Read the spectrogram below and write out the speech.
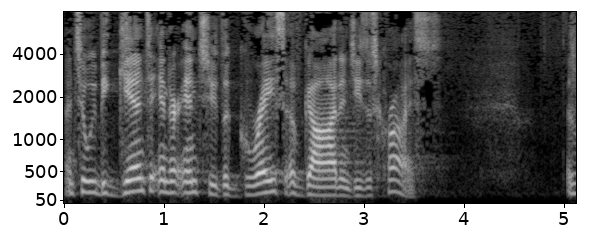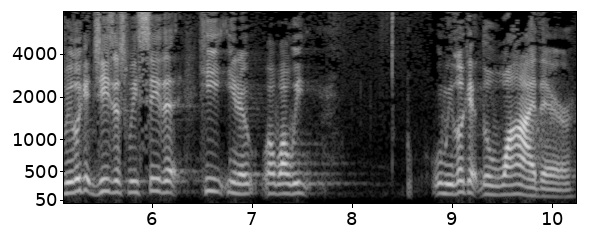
until we begin to enter into the grace of God in Jesus Christ. As we look at Jesus, we see that he, you know, while we, when we look at the why there,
